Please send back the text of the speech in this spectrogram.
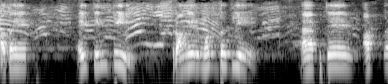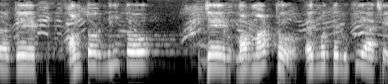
অতএব এই তিনটি রঙের মধ্য দিয়ে যে যে অন্তর্নিহিত যে মর্মার্থ এর মধ্যে লুকিয়ে আছে,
